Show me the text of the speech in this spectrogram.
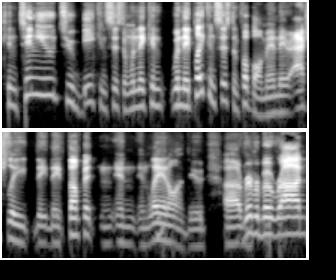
continue to be consistent when they can when they play consistent football, man, they're actually they they thump it and and, and lay it on, dude. Uh Riverboat Ron,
